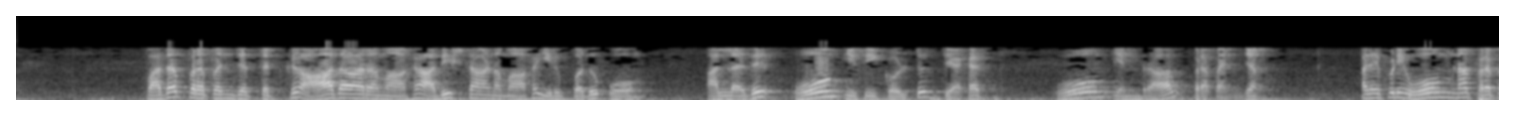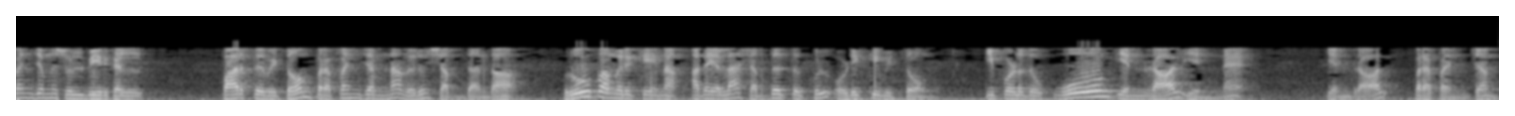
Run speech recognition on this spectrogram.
பத பிரபஞ்சத்திற்கு ஆதாரமாக அதிஷ்டானமாக இருப்பது ஓம். அல்லது ஓம் இஸ் ஈக்வல் டு ஜெகத். ஓம் என்றால் பிரபஞ்சம். அது எப்படி ஓம்னா பிரபஞ்சம்னு சொல்வீர்கள்? பார்த்து விட்டோம் பிரபஞ்சம்னா வெறும் சப்தம்தான். ரூபம் இருக்கேனா அதையெல்லாம் சப்தத்துக்குள் ஒடுக்கி விட்டோம் இப்பொழுது ஓம் என்றால் என்ன? என்றால் பிரபஞ்சம்.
